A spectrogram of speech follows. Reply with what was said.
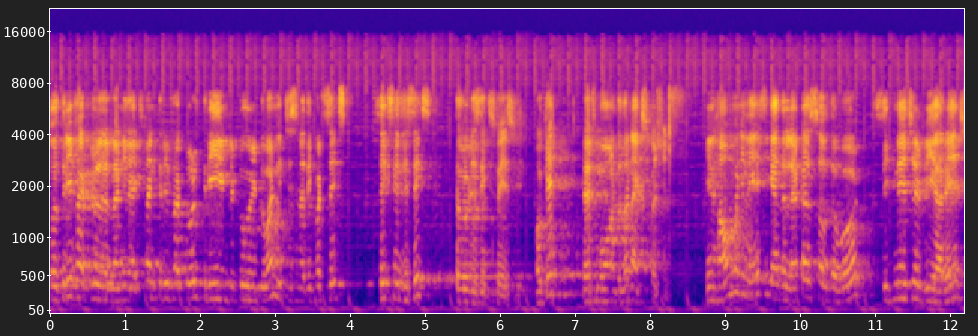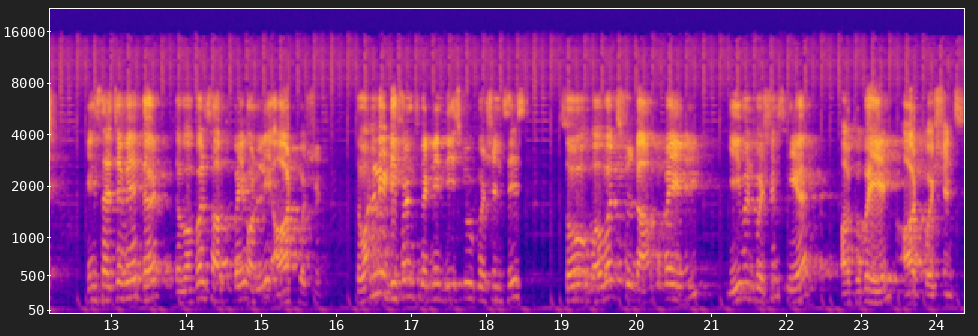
So three factorial when you expand three factorial 3 into 2 into 1 which is nothing but 6 6 into 6 36 ways. Okay? Let's move on to the next question. In how many ways can the letters of the word signature be arranged in such a way that the vowels occupy only odd questions. The only difference between these two questions is so vowels should occupy in even questions here occupy in odd questions.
